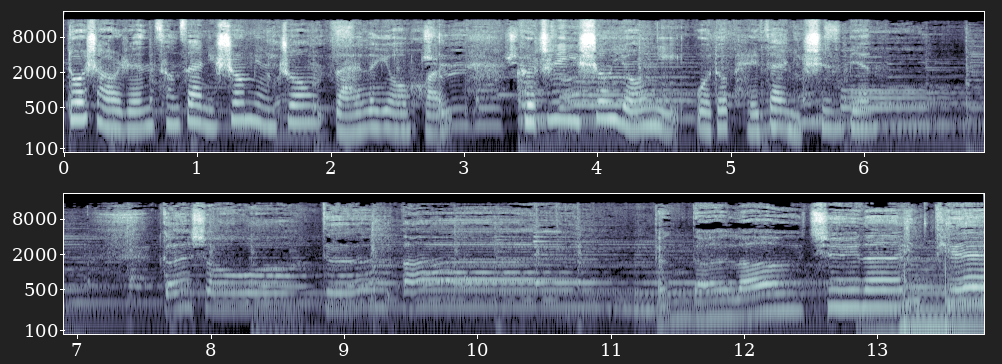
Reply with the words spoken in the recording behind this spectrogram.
多少人曾在你生命中来了又还，可知一生有你，我都陪在你身边。感受我的爱，等待老去那一天，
